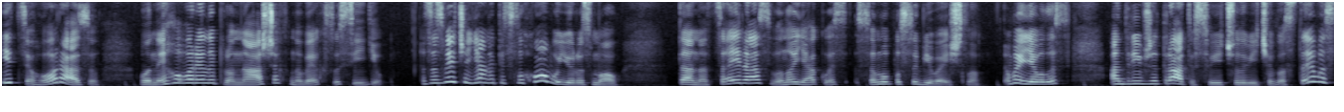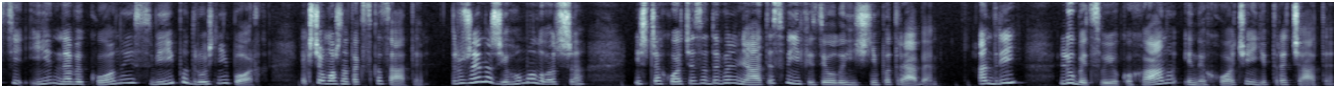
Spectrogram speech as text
І цього разу вони говорили про наших нових сусідів. Зазвичай я не підслуховую розмов, та на цей раз воно якось само по собі вийшло. Виявилось, Андрій вже тратив свої чоловічі властивості і не виконує свій подружній борг, якщо можна так сказати. Дружина ж його молодша і ще хоче задовольняти свої фізіологічні потреби. Андрій любить свою кохану і не хоче її втрачати.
